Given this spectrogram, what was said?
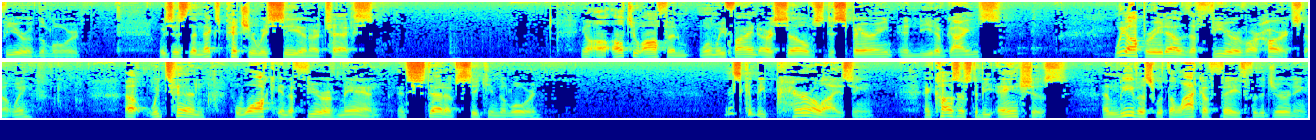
fear of the Lord, which is the next picture we see in our text. You know, all too often, when we find ourselves despairing in need of guidance, we operate out of the fear of our hearts, don't we? Uh, we tend to walk in the fear of man instead of seeking the Lord. This can be paralyzing and cause us to be anxious and leave us with a lack of faith for the journey.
